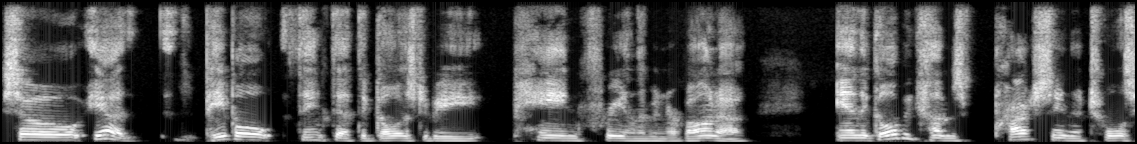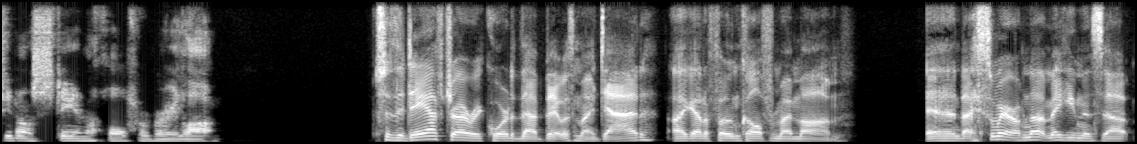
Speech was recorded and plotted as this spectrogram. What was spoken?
So, yeah, people think that the goal is to be pain free and live in nirvana. And the goal becomes practicing the tools so you don't stay in the hole for very long. So, the day after I recorded that bit with my dad, I got a phone call from my mom. And I swear, I'm not making this up.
